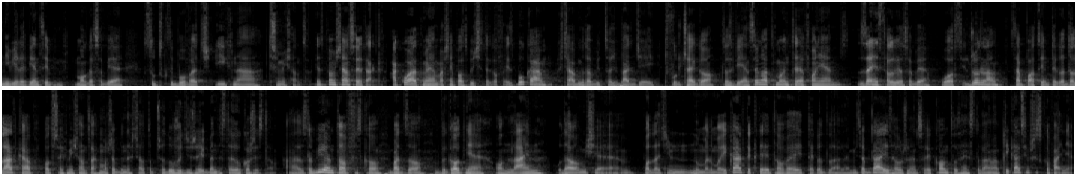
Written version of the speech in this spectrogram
niewiele więcej mogę sobie subskrybować ich na 3 miesiące. Więc pomyślałem sobie tak, akurat miałem właśnie pozbyć się tego Facebooka, chciałbym robić coś bardziej twórczego, rozwijającego na tym moim telefonie, zainstaluję sobie Wall Street Journal, zapłacę im tego dolarka, po 3 miesiącach może będę chciał to przedłużyć, jeżeli będę z tego korzystał. A zrobiłem to wszystko bardzo wygodnie, online, Udało mi się podać im numer mojej karty kredytowej, tego dolara mi zabrali, założyłem sobie konto, zainstalowałem aplikację, wszystko fajnie.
